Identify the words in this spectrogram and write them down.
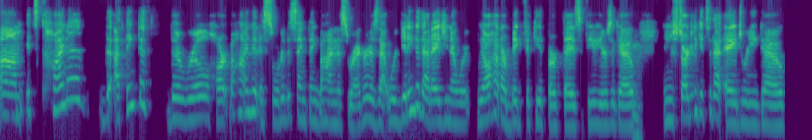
um, it's kind of, the, I think that the real heart behind it is sort of the same thing behind this record is that we're getting to that age you know we we all had our big 50th birthdays a few years ago mm. and you started to get to that age where you go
